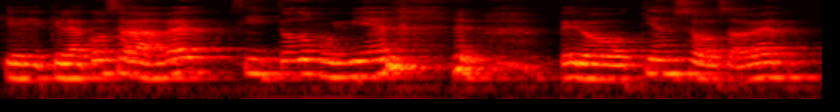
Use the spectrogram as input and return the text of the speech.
Que, la cosa, a ver, sí, todo muy bien, pero ¿quién sos? A ver,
